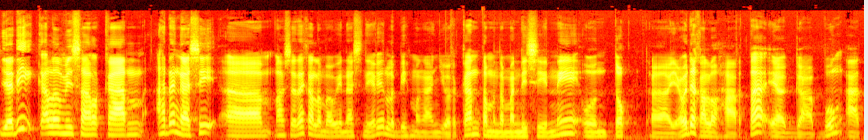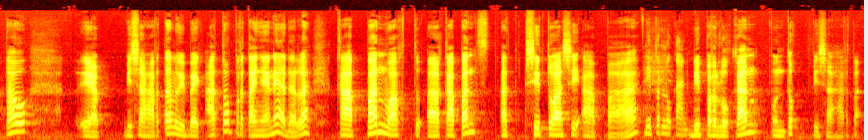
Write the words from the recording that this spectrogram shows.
jadi kalau misalkan ada nggak sih em, maksudnya kalau Mbak Wina sendiri lebih menganjurkan teman-teman di sini untuk eh, ya udah kalau harta ya gabung atau ya bisa harta lebih baik atau pertanyaannya adalah kapan waktu eh, kapan situasi apa Diperlukan. diperlukan untuk pisah harta.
